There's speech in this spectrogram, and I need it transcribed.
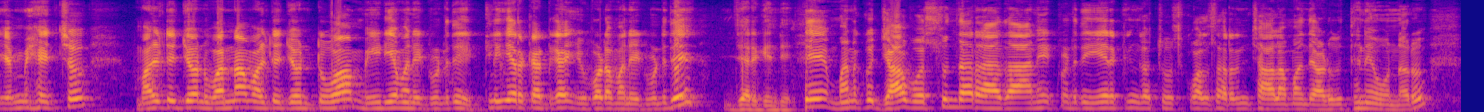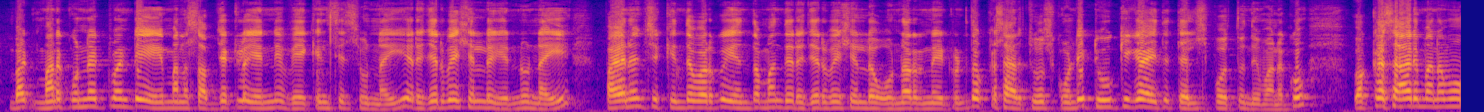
MH multi zone one multi zone two medium అనేటువంటిది క్లియర్ కట్గా ఇవ్వడం అనేటువంటిది జరిగింది. అయితే మనకు జాబ్ వస్తుందా రాదా అనేటువంటిది ఏ రకంగా చూసుకోవాలి సార్ అని చాలామంది అడుగుతూనే ఉన్నారు. బట్ మనకు ఉన్నటువంటి మన సబ్జెక్ట్లో ఎన్ని వేకెన్సీస్ ఉన్నాయి రిజర్వేషన్లు ఎన్ని ఉన్నాయి పైనుంచి కింద వరకు ఎంతమంది రిజర్వేషన్లో ఉన్నారనేటువంటిది ఒకసారి ఒక్కసారి చూసుకోండి. టూకీగా అయితే తెలిసిపోతుంది మనకు. ఒక్కసారి మనము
